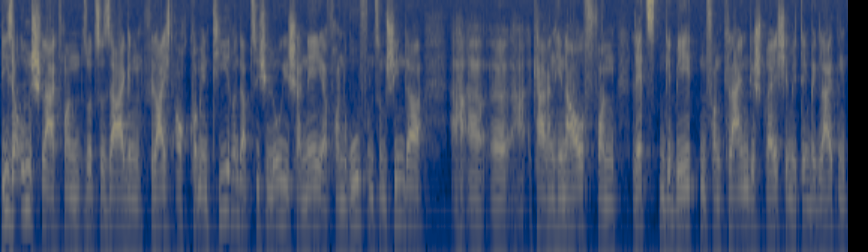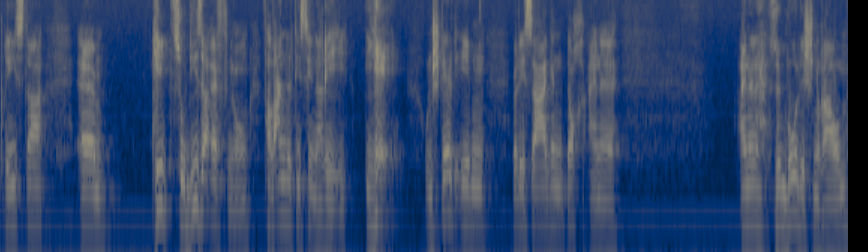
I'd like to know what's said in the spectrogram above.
dieser Umschlag von sozusagen vielleicht auch kommentierender psychologischer Nähe, von Rufen zum Schinderkarren äh, hinauf, von letzten Gebeten, von kleinen Gesprächen mit dem begleitenden Priester, ähm, zu dieser Öffnung verwandelt die Szenerie jäh yeah, und stellt eben, würde ich sagen, doch eine, einen symbolischen Raum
